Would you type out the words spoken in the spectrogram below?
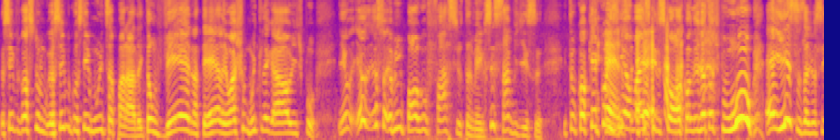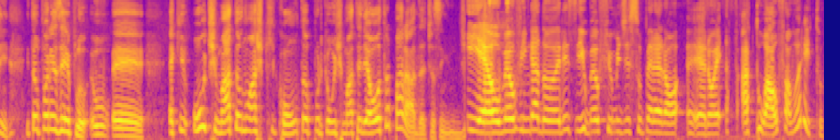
eu sempre gosto, eu sempre gostei muito dessa parada. Então, ver na tela, eu acho muito legal. E, tipo, eu, eu, eu, sou- eu me empolgo fácil também, você sabe disso. Então, qualquer coisinha a mais que eles colocam, eu já tô, tipo, uh, é isso, sabe assim? Então, por exemplo, eu, é, é que o Ultimato eu não acho que conta, porque o Ultimato ele é outra parada, tipo assim, E é o meu Vingadores e o meu filme de super-herói herói atual favorito.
